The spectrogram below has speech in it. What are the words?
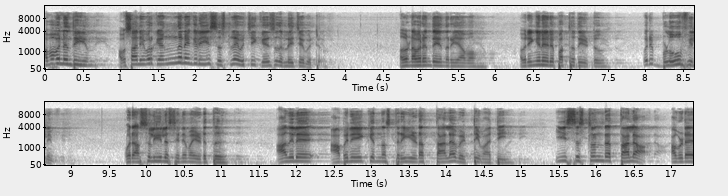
അപ്പൊ പിന്നെ എന്ത് ചെയ്യും? അവസാനം ഇവർക്ക് എങ്ങനെയെങ്കിലും ഈ സിസ്റ്ററിനെ വെച്ച് ഈ കേസ് തെളിയിച്ചേ പറ്റൂ. അതുകൊണ്ട് അവരെന്ത് ചെയ്യുന്നറിയാമോ? അവരിങ്ങനെ ഒരു പദ്ധതി ഇട്ടു. ഒരു ബ്ലൂ ഫിലിം. ഒരു അശ്ലീല സിനിമ എടുത്ത് അതിൽ അഭിനയിക്കുന്ന സ്ത്രീയുടെ തല വെട്ടി മാറ്റി ഈ സിസ്റ്ററിന്റെ തല അവിടെ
